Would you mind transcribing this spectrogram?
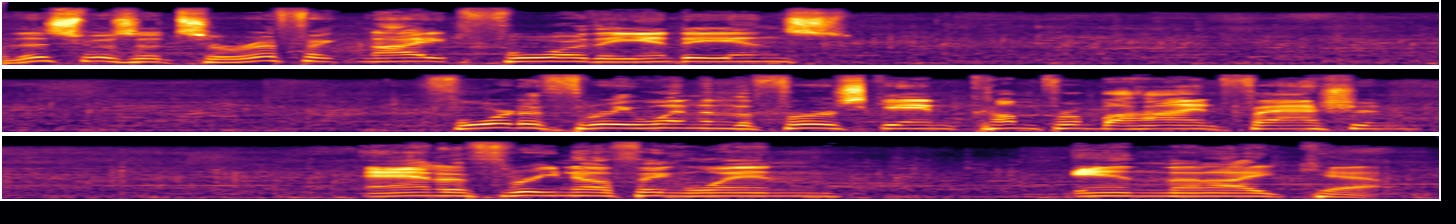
this was a terrific night for the indians. Four to three win in the first game come from behind fashion and a 3 0 win in the nightcap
